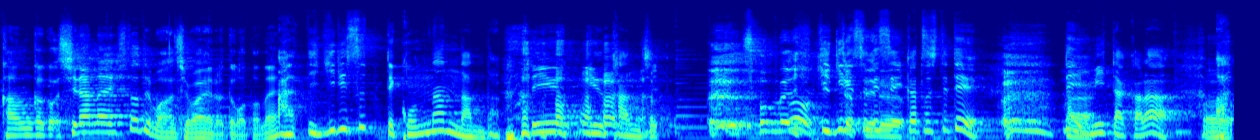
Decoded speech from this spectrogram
感覚知らない人でも味わえるってことね。あイギリスってこんなんなんだっていういう感じ そんなをイギリスで生活しててで見たからあ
